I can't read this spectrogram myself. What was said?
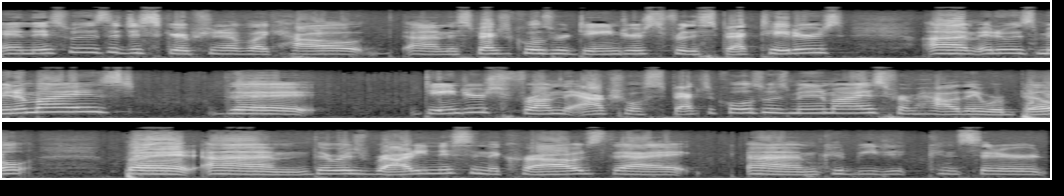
and this was a description of like how um, the spectacles were dangerous for the spectators. Um, it was minimized. The dangers from the actual spectacles was minimized from how they were built, but um, there was rowdiness in the crowds that um, could be considered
